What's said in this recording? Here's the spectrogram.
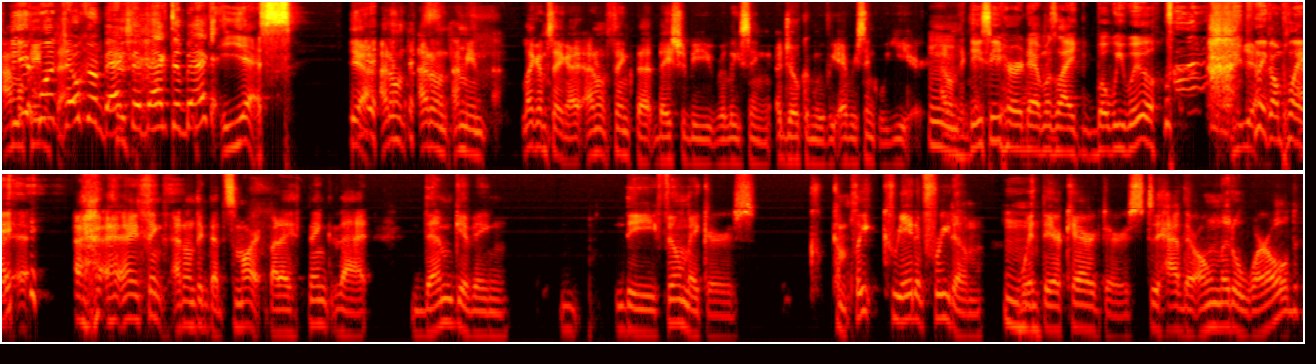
I'm Do you okay want with that. Joker back to back to back? Yes. Yeah, I don't, I don't, I mean, like I'm saying, I, I don't think that they should be releasing a Joker movie every single year. I don't Mm, think DC heard that and was like, but we will. yeah, think I'm playing. I, I, I think I don't think that's smart, but I think that them giving the filmmakers c- complete creative freedom Mhm. with their characters to have their own little world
